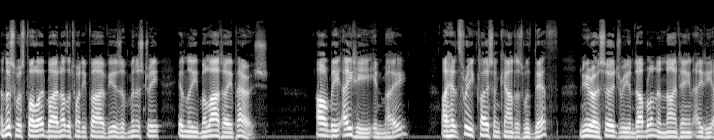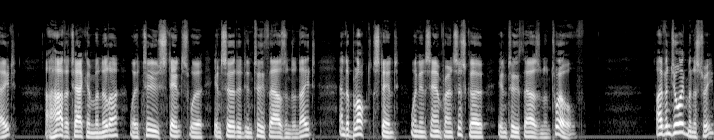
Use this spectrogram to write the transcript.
And this was followed by another 25 years of ministry in the Malate parish. I'll be 80 in May. I had three close encounters with death neurosurgery in Dublin in 1988, a heart attack in Manila where two stents were inserted in 2008, and a blocked stent when in San Francisco in 2012. I've enjoyed ministry.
